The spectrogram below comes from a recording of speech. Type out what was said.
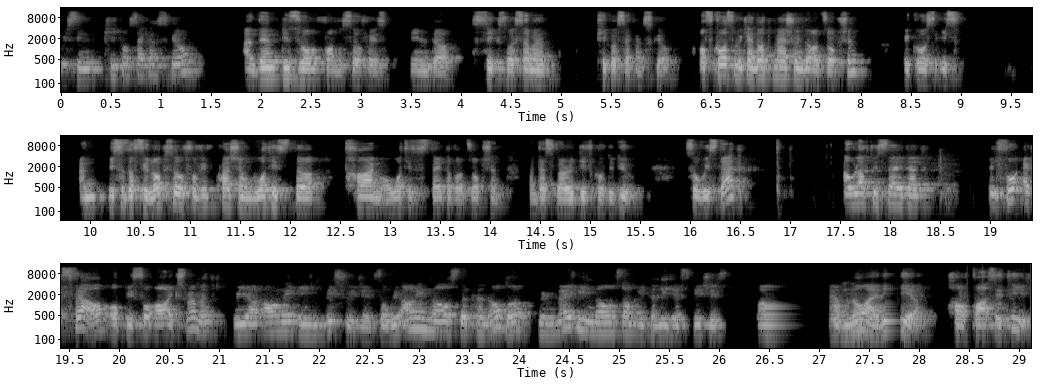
within picosecond scale, and then dissolve from the surface in the six or seven picosecond scale. Of course, we cannot measure in the absorption because it's, and this is a philosophical question, what is the time or what is the state of absorption? And that's very difficult to do. So with that, I would like to say that before XFEL or before our experiment, we are only in this region. So we only know the turnover. We maybe know some intermediate species, but we have no idea how fast it is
